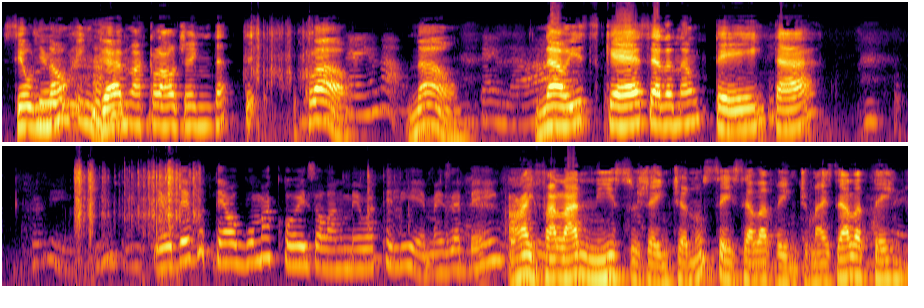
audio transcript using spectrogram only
Se eu Que eu- não me engano, a Cláudia ainda tem. Cláudia, Tenho não. não. Tenho não. Não, esquece, ela não tem, tá? Eu devo ter alguma coisa lá no meu ateliê, mas é bem. Ai, falar nisso, gente, eu não sei se ela vende, mas ela tem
